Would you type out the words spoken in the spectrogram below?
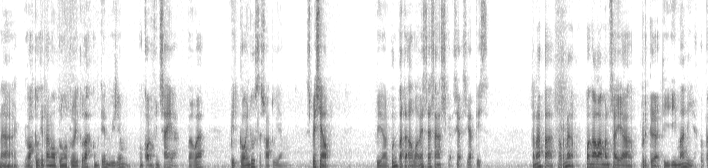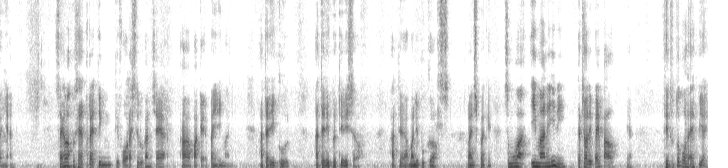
Nah, waktu kita ngobrol-ngobrol itulah kemudian William mengconvince saya bahwa Bitcoin itu sesuatu yang spesial biarpun pada awalnya saya sangat ske- ske- skeptis. Kenapa? Karena pengalaman saya bergerak di e-money ya kebanyakan. Saya waktu saya trading di forex dulu kan saya uh, pakai banyak e-money. Ada e-gold, ada Liberty Reserve, ada money bookers, lain sebagainya. Semua e-money ini kecuali PayPal ya ditutup oleh FBI.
